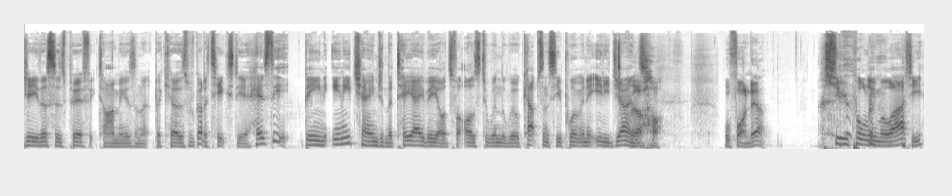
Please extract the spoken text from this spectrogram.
Gee, this is perfect timing, isn't it? Because we've got a text here. Has there been any change in the TAB odds for Oz to win the World Cup since the appointment of Eddie Jones? Oh, we'll find out. Hugh Paulie Moati.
